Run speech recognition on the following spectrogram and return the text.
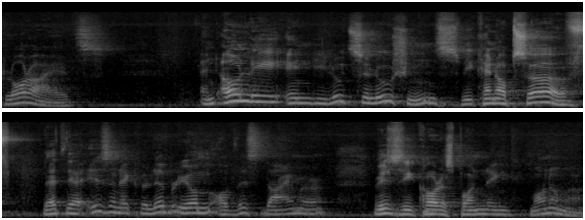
chlorides. And only in dilute solutions we can observe that there is an equilibrium of this dimer with the corresponding monomer.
